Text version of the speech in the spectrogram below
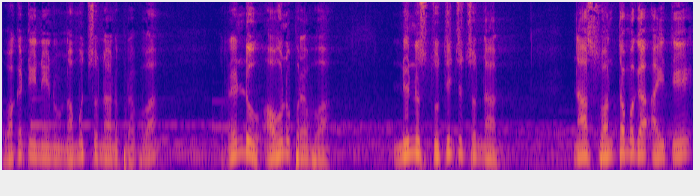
ఒకటి నేను నమ్ముచున్నాను ప్రభువా రెండు అవును ప్రభువా నిన్ను స్థుతించుచున్నాను నా స్వంతముగా అయితే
